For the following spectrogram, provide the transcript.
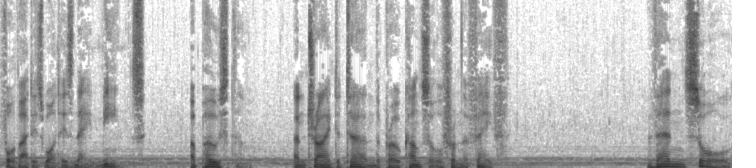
for that is what his name means, opposed them and tried to turn the proconsul from the faith. Then Saul,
